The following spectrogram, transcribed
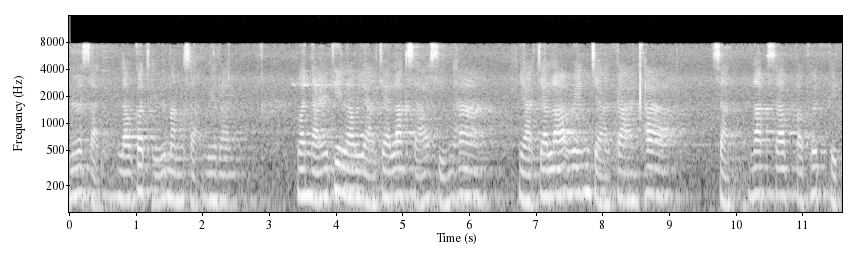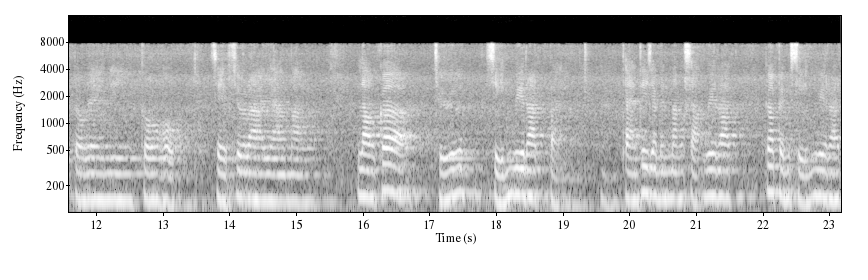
เนื้อสัตว์ เราก็ถือมังสวิรัตวันไหนที่เราอยากจะรักษาศีลห้าอยากจะละเว้นจากการฆ่าสัตว์ลักทรัพย์ประพฤติผิดประเวณีโกหก เสพสุรายาเมา เราก็ถือ ศีลวิรัตไป แทนที่จะเป็นมังสวิรัตก็เป็นศีลวิรัต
